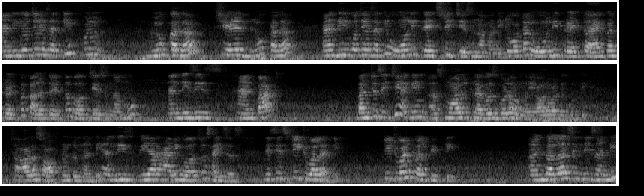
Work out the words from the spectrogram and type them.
and ఇది వచ్చేసరికి full blue colour shaded blue colour and దీనికి వచ్చేసరికి ఓన్లీ థ్రెడ్ స్టిచ్ చేస్తున్నామండి. టోటల్ ఓన్లీ థ్రెడ్తో యాంకర్ థ్రెడ్తో కలర్ థ్రెడ్తో వర్క్ చేస్తున్నాము. And this is hand part bunches ఇచ్చి అగైన్ స్మాల్ ఫ్లవర్స్ కూడా ఉన్నాయి ఆల్ ఓవర్ ద కుర్తీ చాలా సాఫ్ట్ ఉంటుందండి and these we are having also sizes this is T twelve అండి T twelve twelve fifty and colours in this అండి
